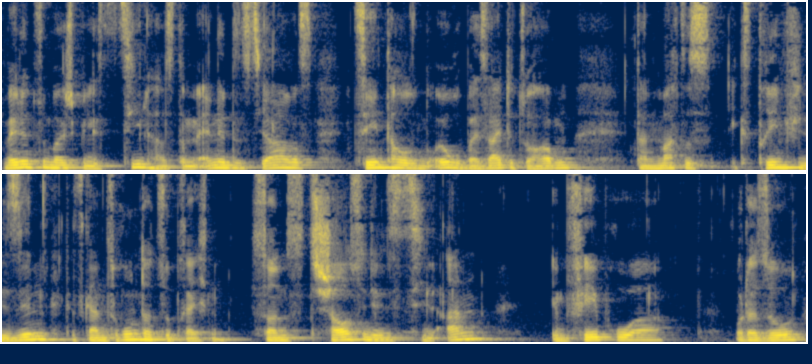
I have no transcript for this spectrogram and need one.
Wenn du zum Beispiel das Ziel hast, am Ende des Jahres 10.000 Euro beiseite zu haben, dann macht es extrem viel Sinn, das Ganze runterzubrechen. Sonst schaust du dir das Ziel an im Februar oder so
